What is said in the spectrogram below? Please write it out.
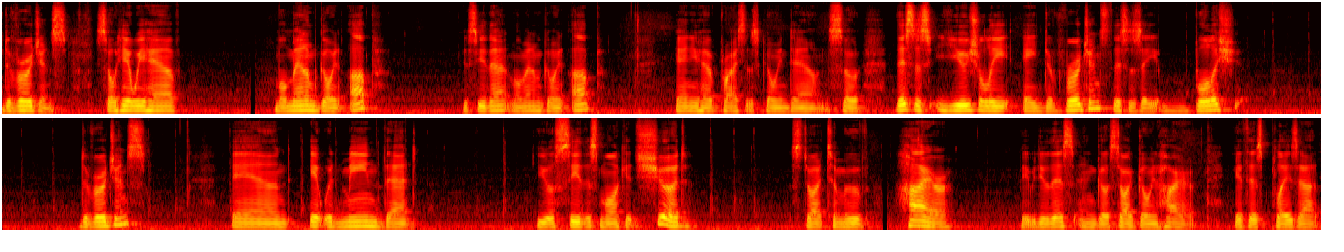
divergence. So here we have momentum going up. You see that? Momentum going up, and you have prices going down. So this is usually a divergence. This is a bullish divergence, and it would mean that you'll see this market should start to move higher. Maybe do this and go start going higher if this plays out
